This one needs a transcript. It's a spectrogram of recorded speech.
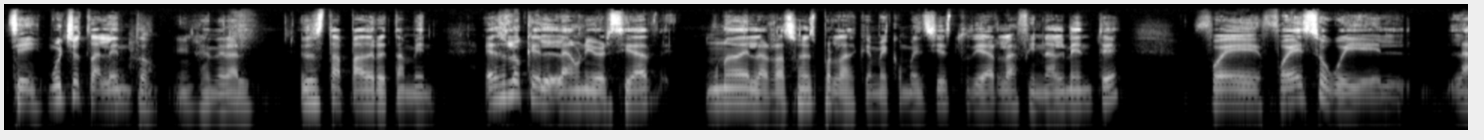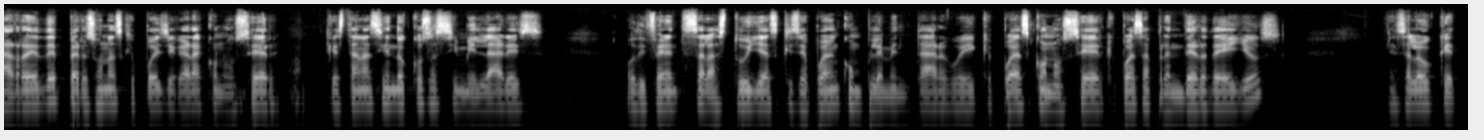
Sí, mucho talento en general. Eso está padre también. Eso es lo que la universidad, una de las razones por las que me convencí a estudiarla finalmente, fue, fue eso, güey. la red de personas que puedes llegar a conocer, que están haciendo cosas similares o diferentes a las tuyas, que se pueden complementar, güey, que puedas conocer, que puedas aprender de ellos. Es algo que,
